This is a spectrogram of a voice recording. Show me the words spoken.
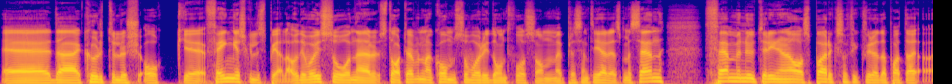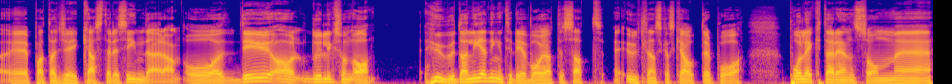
Eh, där Kurtulus och eh, Fenger skulle spela och det var ju så när startelvorna kom så var det ju de två som presenterades. Men sen, fem minuter innan avspark så fick vi reda på att, eh, på att Ajay kastades in där. Och det är ju, ja, det är liksom, ja, huvudanledningen till det var ju att det satt utländska scouter på, på läktaren som eh,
